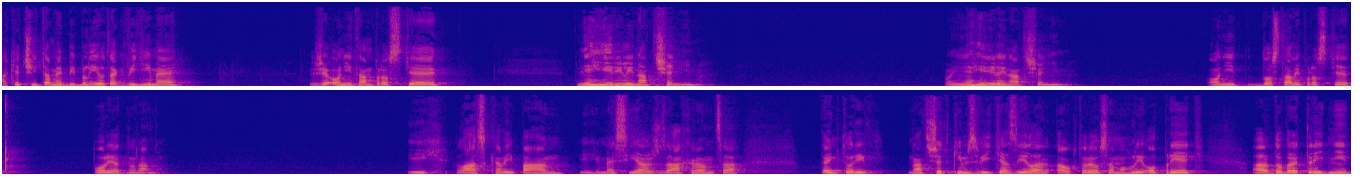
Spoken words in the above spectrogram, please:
A keď čítame Bibliu, tak vidíme, že oni tam proste nehýrili nadšením. Oni nehýrili nadšením. Oni dostali proste poriadnu ranu. Ich láskavý pán, ich mesiáš, záchranca, ten, ktorý nad všetkým zvíťazil a o ktorého sa mohli oprieť. A dobre, tri dni,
